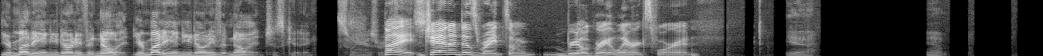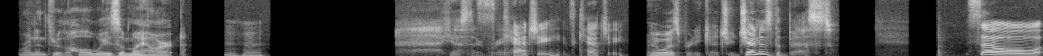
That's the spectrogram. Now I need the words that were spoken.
your money and you don't even know it. Your money and you don't even know it. Just kidding. Swingers But reference. Jenna does write some real great lyrics for it. yeah. Running through the hallways of my heart. Mm-hmm. Yes, they're It's great. catchy. It's catchy. It was pretty catchy. Jen is the best. So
